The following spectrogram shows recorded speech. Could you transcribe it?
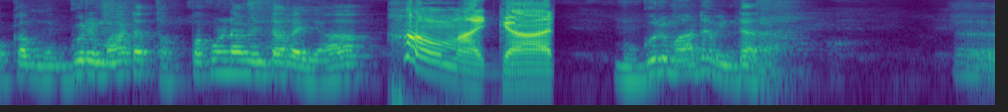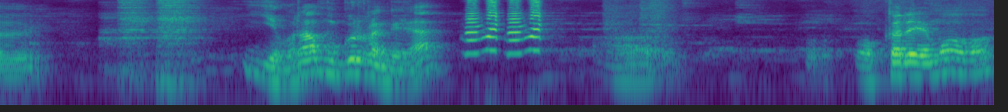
ఒక ముగ్గురి మాట తప్పకుండా వింటారయ్యా. Oh my god. ముగ్గురు మాట వింటారా? ఎవరా ముగ్గురు రంగయ్య? ఒక్కరేమో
